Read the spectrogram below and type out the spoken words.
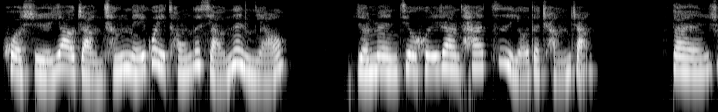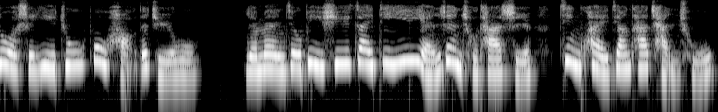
或是要长成玫瑰丛的小嫩苗，人们就会让它自由地成长。但若是一株不好的植物，人们就必须在第一眼认出它时，尽快将它铲除。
